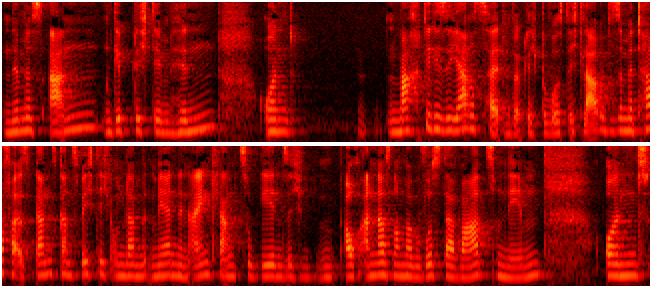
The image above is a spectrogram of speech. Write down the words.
nimm es an, gib dich dem hin und mach dir diese Jahreszeiten wirklich bewusst. Ich glaube, diese Metapher ist ganz, ganz wichtig, um damit mehr in den Einklang zu gehen, sich auch anders nochmal bewusster wahrzunehmen und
